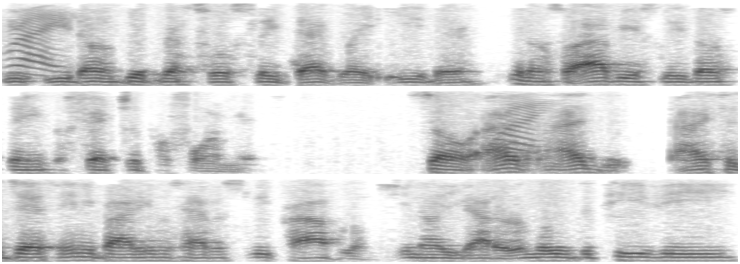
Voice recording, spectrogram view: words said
you, right. you don't get restful sleep that way either. You know, so obviously those things affect your performance. So right. I, I I suggest anybody who's having sleep problems, you know, you got to remove the TV,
